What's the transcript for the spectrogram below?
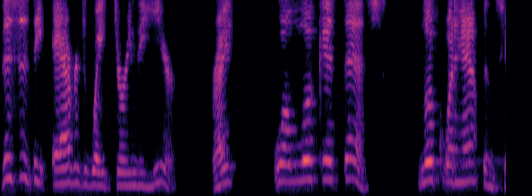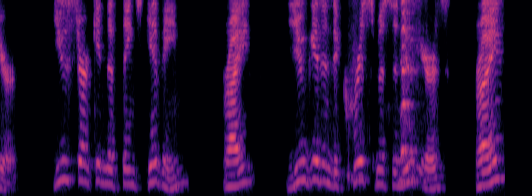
This is the average weight during the year, right? Well, look at this. Look what happens here. You start getting to Thanksgiving, right? You get into Christmas and New Year's, right?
